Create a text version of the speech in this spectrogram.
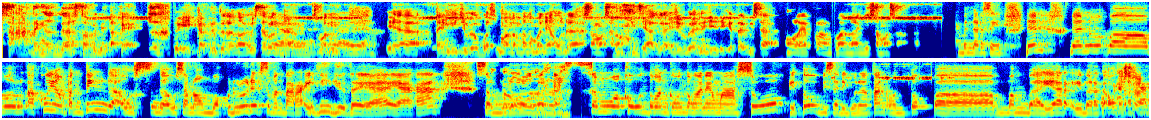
Saatnya ngegas tapi kita kayak uh keikat gitu loh nggak bisa iya, bergerak. iya, Cuman iya, iya. ya thank you juga buat semua teman-teman yang udah sama-sama menjaga juga nih jadi kita bisa mulai pelan-pelan lagi sama-sama. Bener sih. Dan dan eh, menurut aku yang penting nggak us nggak usah nombok dulu deh sementara ini gitu ya, ya kan. Semua Betul. semua keuntungan-keuntungan yang masuk itu bisa digunakan untuk eh, membayar ibaratnya overhead,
